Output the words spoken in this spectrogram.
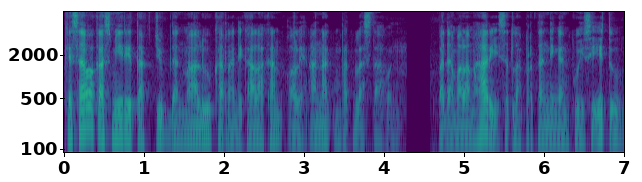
Kesawa Kasmiri takjub dan malu karena dikalahkan oleh anak 14 tahun. Pada malam hari setelah pertandingan puisi itu,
